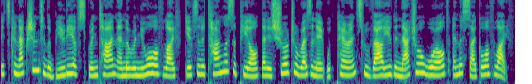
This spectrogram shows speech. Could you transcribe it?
Its connection to the beauty of springtime and the renewal of life gives it a timeless appeal that is sure to resonate with parents who value the natural world and the cycle of life.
